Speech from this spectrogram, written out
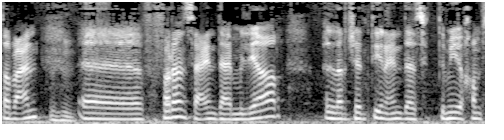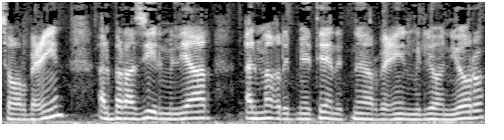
طبعا آه، فرنسا عندها مليار الأرجنتين عندها 645 البرازيل مليار المغرب 242 مليون يورو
